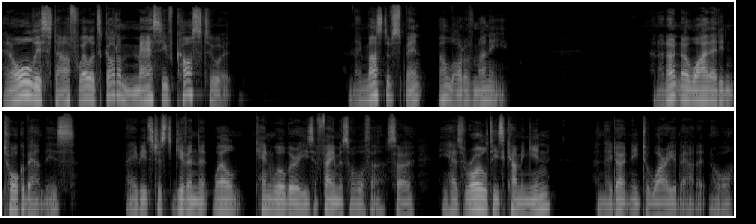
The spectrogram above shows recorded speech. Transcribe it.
and all this stuff well it's got a massive cost to it and they must have spent a lot of money. And I don't know why they didn't talk about this. Maybe it's just given that, well, Ken Wilber, he's a famous author, so he has royalties coming in and they don't need to worry about it. Or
